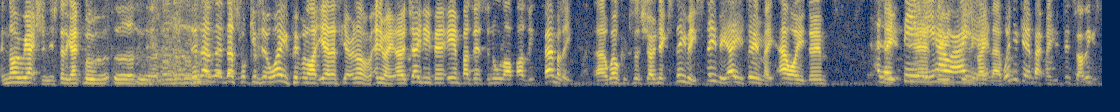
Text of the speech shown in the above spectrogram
And no reaction. Instead of going, "Uh, uh, uh," then that, that- that's what gives it away. People are like, yeah, let's get another one. Anyway, uh, JD Beer, Ian Buzzets, and all our buzzing family. Uh, welcome to the show, Nick. Stevie, Stevie, how you doing, mate? How are you doing? Hello, Steve- Stevie. How are he's a you? great lad. When you getting back, mate? You did so. I think it's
